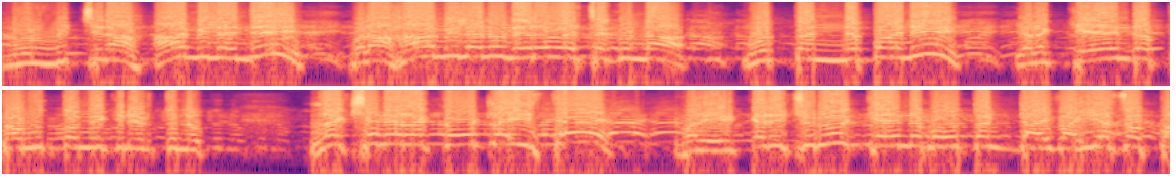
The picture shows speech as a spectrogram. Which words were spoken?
నువ్వు ఇచ్చిన హామీలండి మన హామీలను నెరవేర్చకుండా మొత్తం నెపాని ఇలా కేంద్ర ప్రభుత్వం మీకు నెడుతున్నావు. లక్షన్నర కోట్ల ఇస్తే వాళ్ళు ఎక్కడిచ్చురు కేంద్ర ప్రభుత్వం ఇవి అయ్య సొప్ప?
